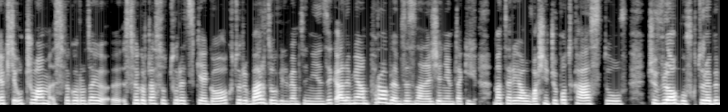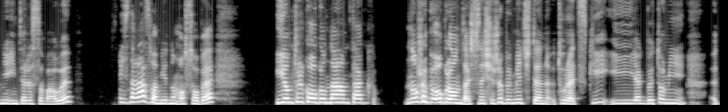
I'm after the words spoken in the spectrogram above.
jak się uczyłam swego rodzaju, e, swego czasu tureckiego, który bardzo uwielbiam ten język, ale miałam problem ze znalezieniem takich materiałów, właśnie czy podcastów, czy vlogów, które by mnie interesowały. I znalazłam jedną osobę i ją tylko oglądałam tak no, żeby oglądać, w sensie, żeby mieć ten turecki i jakby to mi, e,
